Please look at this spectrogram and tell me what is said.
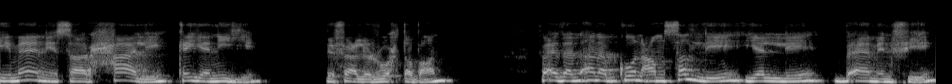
إيماني صار حالي كيانية بفعل الروح طبعا. فإذا أنا بكون عم صلي يلي بآمن فيه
